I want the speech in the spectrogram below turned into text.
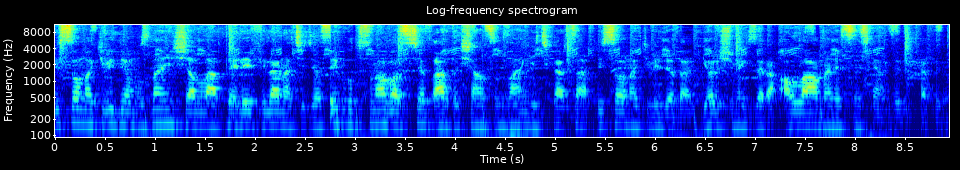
Bir sonraki videomuzda inşallah peri filan açacağız. Bir kutusuna basacağız. Artık şansımız hangi çıkarsa bir sonraki videoda görüşmek üzere. Allah'a emanetsiniz kendinize dikkat edin.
